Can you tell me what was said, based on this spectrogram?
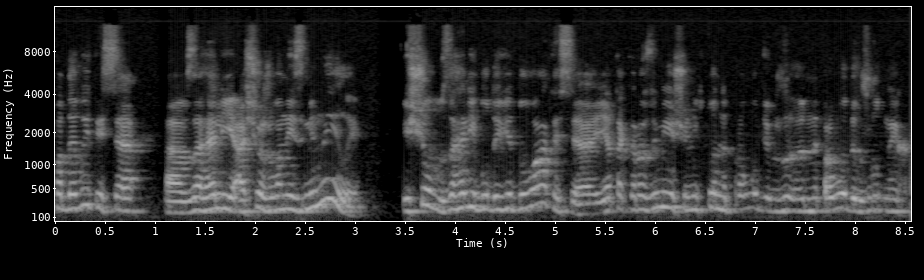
подивитися е, взагалі, а що ж вони змінили? І що взагалі буде відбуватися, я так розумію, що ніхто не проводив не проводив жодних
